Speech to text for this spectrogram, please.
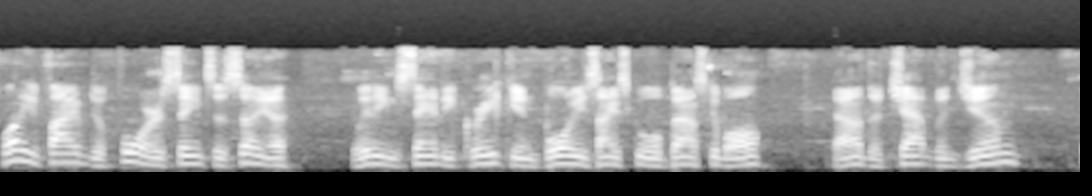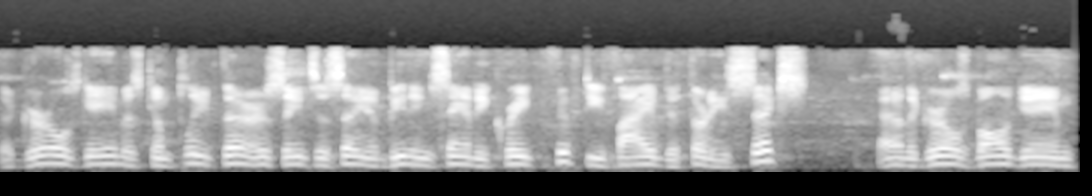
25 to 4, St. Cecilia leading Sandy Creek in boys high school basketball down at the Chapman Gym. The girls' game is complete there. St. Cecilia beating Sandy Creek 55 to 36. And the girls' ball game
